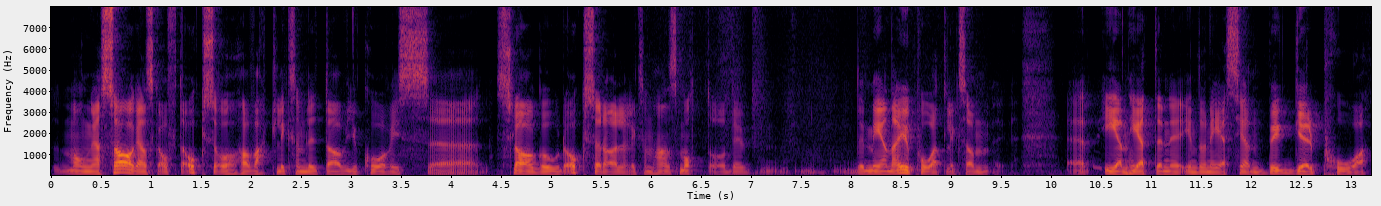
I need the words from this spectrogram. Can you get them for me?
många sa ganska ofta också och har varit liksom lite av Jukovis eh, slagord också då, eller liksom hans motto. Och det, det menar ju på att liksom eh, enheten i Indonesien bygger på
